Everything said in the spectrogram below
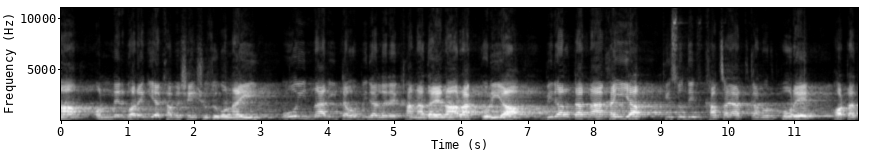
না, অন্যের ঘরে গিয়ে খাবে সেই সুযোগও নাই। ওই নারীটাও বিড়ালের খানা দেয় না, রাগ করিয়া বিড়ালটা না খাইয়া কিছুদিন খাঁচায় আটকানোর পরে হঠাৎ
